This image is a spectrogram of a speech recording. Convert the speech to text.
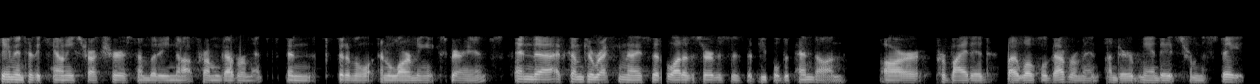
Came into the county structure as somebody not from government. It's been a bit of an alarming experience. And uh, I've come to recognize that a lot of the services that people depend on are provided by local government under mandates from the state.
